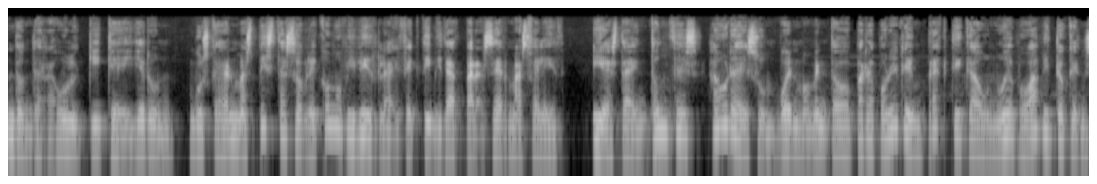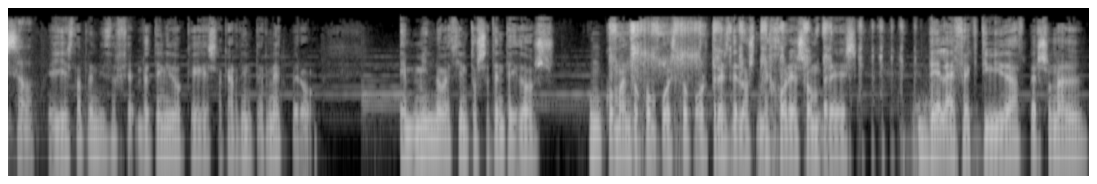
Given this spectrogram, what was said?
donde Raúl, Quique y Jerún buscarán más pistas sobre cómo vivir la efectividad para ser más feliz. Y hasta entonces, ahora es un buen momento para poner en práctica un nuevo hábito Kenso. Y este aprendizaje lo he tenido que sacar de internet, pero en 1972, un comando compuesto por tres de los mejores hombres de la efectividad personal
